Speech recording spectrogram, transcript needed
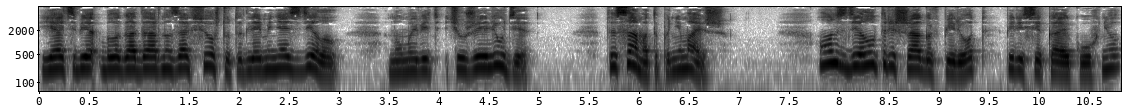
Я тебе благодарна за все, что ты для меня сделал, но мы ведь чужие люди. Ты сам это понимаешь. Он сделал три шага вперед, пересекая кухню,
